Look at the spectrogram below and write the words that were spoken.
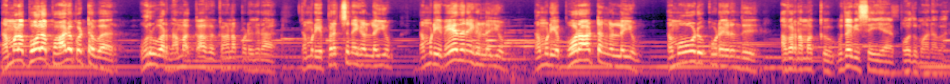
நம்மளை போல பாடுபட்டவர் ஒருவர் நமக்காக காணப்படுகிறார். நம்முடைய பிரச்சனைகள்லையும் நம்முடைய வேதனைகள்லையும் நம்முடைய போராட்டங்கள்லையும் நம்மோடு கூட இருந்து அவர் நமக்கு உதவி செய்ய போதுமானவர்.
